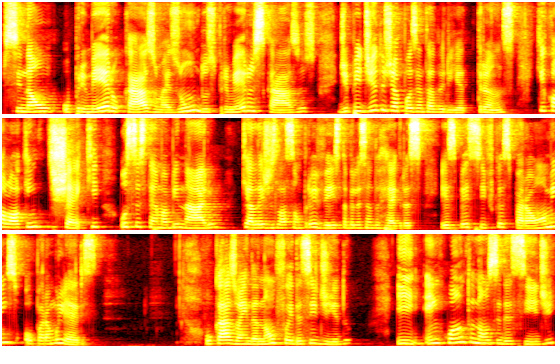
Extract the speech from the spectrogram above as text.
se não o primeiro caso, mas um dos primeiros casos de pedido de aposentadoria trans que coloca em xeque o sistema binário que a legislação prevê, estabelecendo regras específicas para homens ou para mulheres. O caso ainda não foi decidido e, enquanto não se decide,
